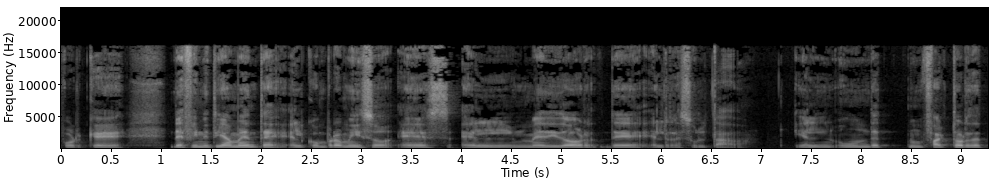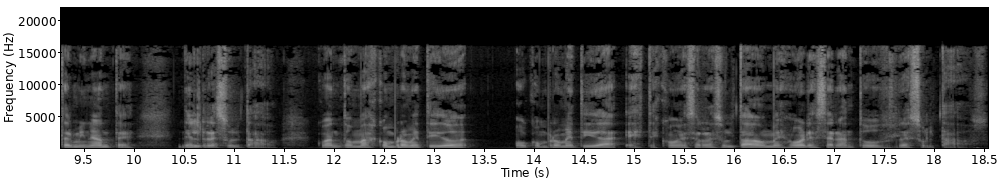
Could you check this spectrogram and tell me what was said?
Porque definitivamente el compromiso es el medidor del resultado y el, un, un factor determinante del resultado. Cuanto más comprometido o comprometida estés con ese resultado, mejores serán tus resultados.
